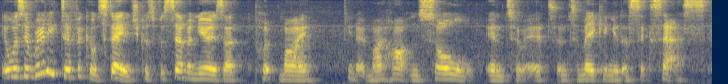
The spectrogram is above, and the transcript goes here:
it was a really difficult stage because for seven years I'd put my you know my heart and soul into it into making it a success.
